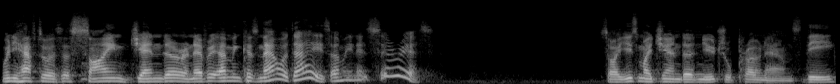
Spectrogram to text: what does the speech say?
when you have to assign gender and every. I mean, because nowadays, I mean, it's serious. So I use my gender neutral pronouns the,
